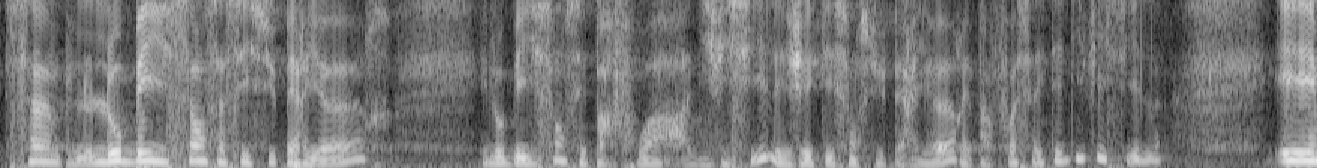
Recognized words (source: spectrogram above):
simples, l'obéissance à ses supérieurs et l'obéissance est parfois difficile, et j'ai été son supérieur, et parfois ça a été difficile. Et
